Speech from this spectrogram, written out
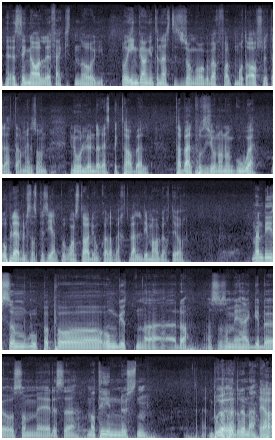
signaleffekten og, og inngangen til neste sesong òg. I hvert fall på en måte avslutte dette med en sånn noenlunde respektabel tabellposisjon og noen gode opplevelser, spesielt på Brann stadion, hvor det har vært veldig magert i år. Men de som roper på ungguttene, da? Altså som i Heggebø, og som i disse Martinussen, brødrene. Ja.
